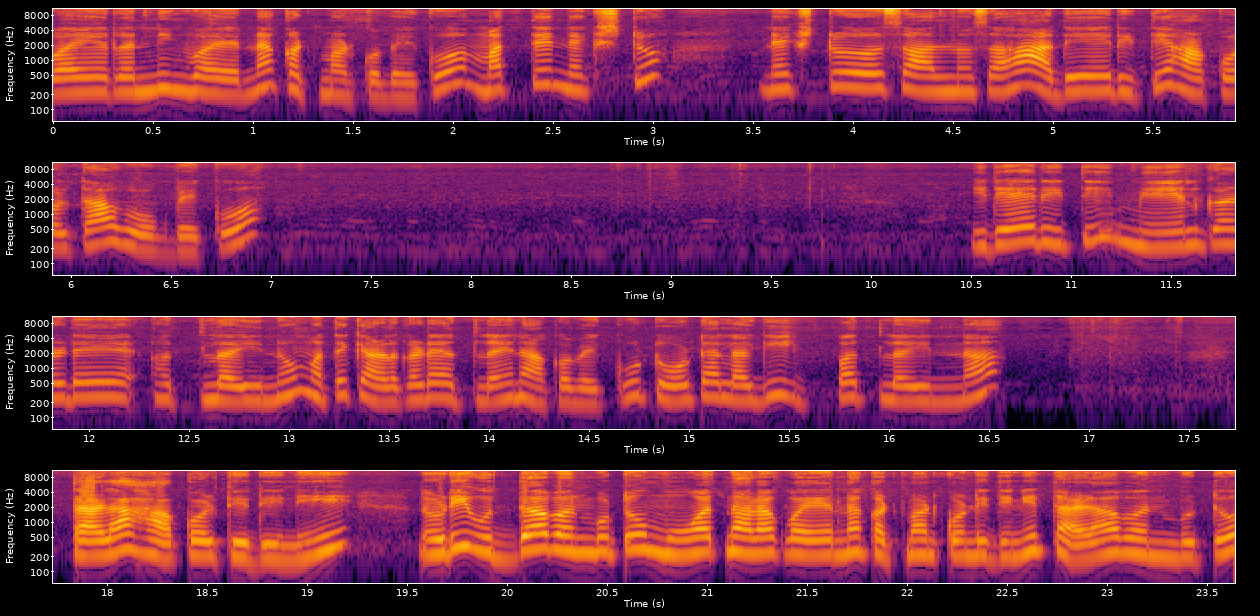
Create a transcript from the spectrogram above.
ವಯರ್ ರನ್ನಿಂಗ್ ವಯರ್ನ ಕಟ್ ಮಾಡ್ಕೋಬೇಕು. ಮತ್ತು ನೆಕ್ಸ್ಟು ನೆಕ್ಸ್ಟು ಸಾಲನ್ನು ಸಹ ಅದೇ ರೀತಿ ಹಾಕ್ಕೊಳ್ತಾ ಹೋಗಬೇಕು. ಇದೇ ರೀತಿ ಮೇಲ್ಗಡೆ ಹತ್ತು ಲೈನು ಮತ್ತು ಕೆಳಗಡೆ ಹತ್ತು ಲೈನ್ ಹಾಕೋಬೇಕು. ಟೋಟಲಾಗಿ ಇಪ್ಪತ್ತು ಲೈನ್ನ ತಳ ಹಾಕೊಳ್ತಿದ್ದೀನಿ. ನೋಡಿ, ಉದ್ದ ಬಂದ್ಬಿಟ್ಟು ಮೂವತ್ತ್ನಾಲ್ಕು ವಯರ್ನ ಕಟ್ ಮಾಡ್ಕೊಂಡಿದ್ದೀನಿ. ತಳ ಬಂದ್ಬಿಟ್ಟು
